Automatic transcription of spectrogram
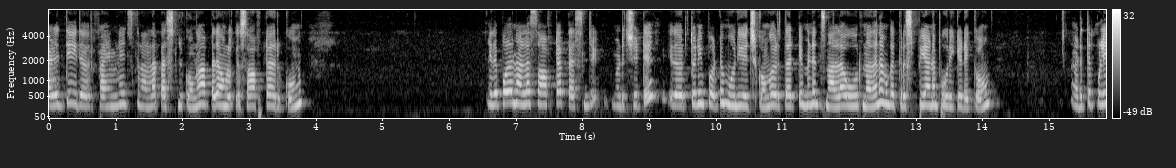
அழுத்தி இதை ஒரு ஃபைவ் மினிட்ஸ்க்கு நல்லா பசஞ்சுக்கோங்க. அப்போ தான் உங்களுக்கு சாஃப்டாக இருக்கும். இதை போல் நல்லா சாஃப்டாக பிசைஞ்சு முடிச்சுட்டு இதை ஒரு துணி போட்டு மூடி வச்சுக்கோங்க. ஒரு தேர்ட்டி மினிட்ஸ் நல்லா ஊறினா தான் நமக்கு கிறிஸ்பியான பூரி கிடைக்கும். அடுத்து புளி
